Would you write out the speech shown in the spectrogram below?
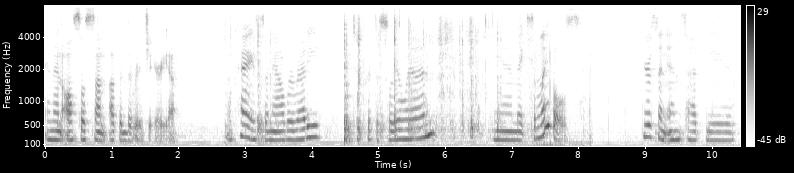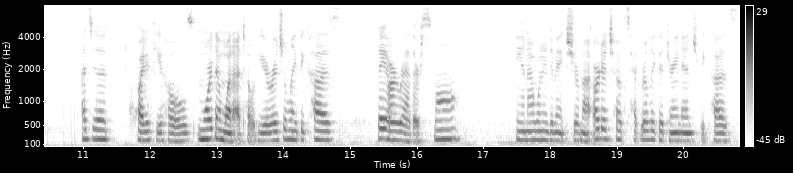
and then also some up in the ridge area. Okay, so now we're ready to put the soil in and make some labels. Here's an inside view. I did quite a few holes, more than what I told you originally because they are rather small and I wanted to make sure my artichokes had really good drainage because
